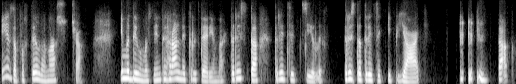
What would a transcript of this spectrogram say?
І запустили наш час. І ми дивимося, інтегральний критерій у нас 330 цілих. 335. Так?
